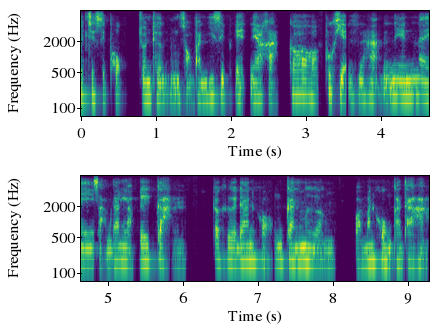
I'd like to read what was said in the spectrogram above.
1976 จนถึง 2021 เนี่ยค่ะ ก็ผู้เขียนนะคะเน้นใน 3 ด้านหลักด้วยกัน ก็คือด้านของการเมืองความมั่นคงการทหา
